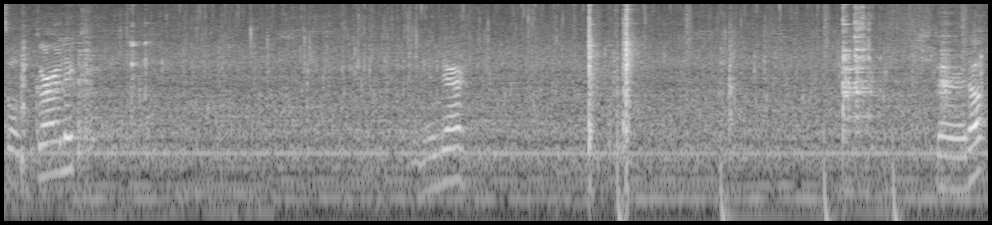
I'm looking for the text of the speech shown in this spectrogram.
Some garlic. In there. Stir it up.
